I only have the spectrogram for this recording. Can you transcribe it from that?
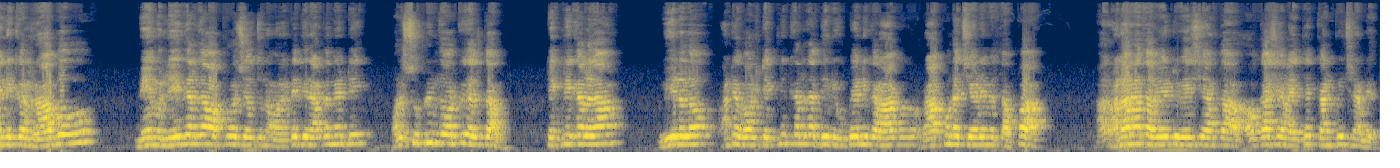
ఎన్నికలు రాబోవు మేము లీగల్గా అప్రోచ్ అవుతున్నాం. అంటే దీని అర్థం ఏంటి? వాళ్ళు సుప్రీం వరకు వెళ్తారు. టెక్నికల్గా వీళ్ళలో అంటే వాళ్ళు టెక్నికల్గా దీన్ని ఉప ఎన్నిక రాకు రాకుండా చేయడమే తప్ప అనర్హత వేటు వేసే అంత అవకాశాలు అయితే కనిపించడం లేదు.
